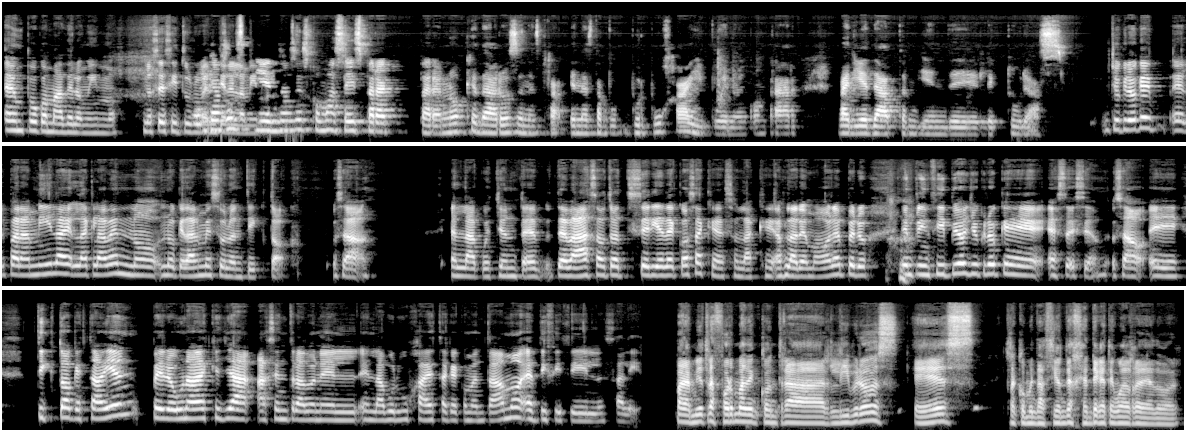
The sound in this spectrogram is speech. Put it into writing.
es un poco más de lo mismo. No sé si tú, Rubén, tienes la misma. Y entonces, ¿cómo hacéis para para no quedaros en esta, en esta burbuja y bueno, encontrar variedad también de lecturas. Yo creo que para mí la, clave es no, no, quedarme solo en TikTok. O sea, en la cuestión te, te, vas a otra serie de cosas que son las que hablaremos ahora, pero en principio yo creo que es eso. O sea, eh, TikTok está bien, pero una vez que ya has entrado en, el, en la burbuja esta que comentábamos, es difícil salir. Para mí otra forma de encontrar libros es recomendación de gente que tengo alrededor,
